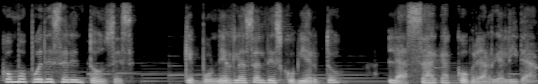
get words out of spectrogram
¿Cómo puede ser entonces que ponerlas al descubierto las haga cobrar realidad?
